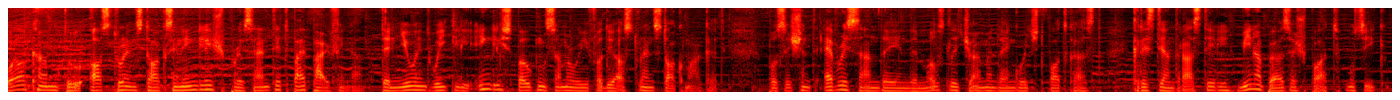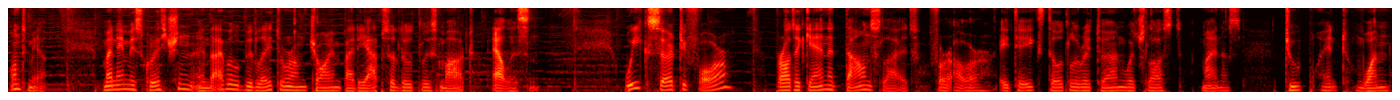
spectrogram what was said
welcome to Austrian Stocks in English presented by Palfinger, the new and weekly English spoken summary for the Austrian stock market, positioned every Sunday in the mostly German language podcast Christian Drastil, Wiener Börse, Sport, Musik und mehr. My name is Christian and I will be later on joined by the absolutely smart Alison. Week 34 brought again a downslide for our ATX total return, which lost minus 2.1.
